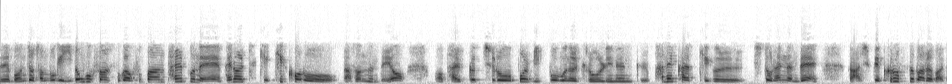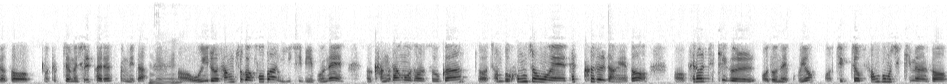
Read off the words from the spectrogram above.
네, 먼저 전북의 이동국 선수가 후반 8분에 페널티킥 키커로 나섰는데요. 어, 발끝으로 볼 밑부분을 들어올리는 그 파네칼 킥을 시도를 했는데 그 아쉽게 크로스바를 맞아서 득점에 실패를 했습니다. 네. 어, 오히려 상주가 후반 22분에 강상호 선수가 어, 전북 홍정호의 태클을 당해서 어, 페널티킥을 얻어냈고요. 어, 직접 성공시키면서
